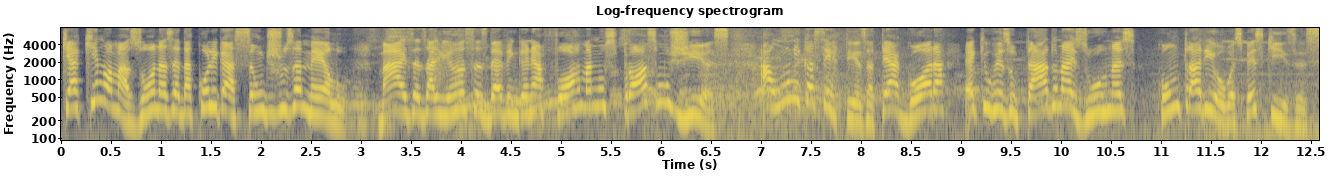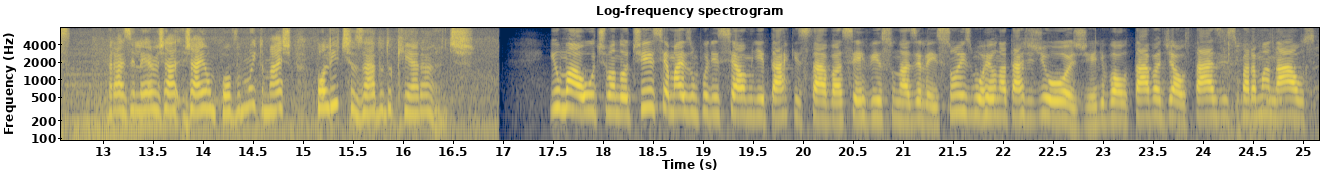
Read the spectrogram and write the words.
que aqui no Amazonas é da coligação de José Melo. Mas as alianças devem ganhar forma nos próximos dias. A única certeza até agora é que o resultado nas urnas contrariou as pesquisas. O brasileiro já, já é um povo muito mais politizado do que era antes. E uma última notícia: mais um policial militar que estava a serviço nas eleições morreu na tarde de hoje. Ele voltava de Altazes para Manaus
